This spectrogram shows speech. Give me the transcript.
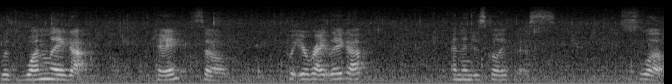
with one leg up. Okay, so put your right leg up and then just go like this. Slow.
